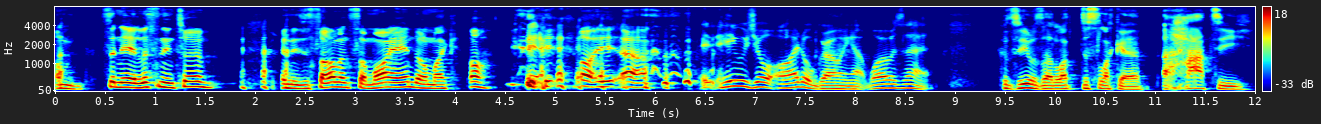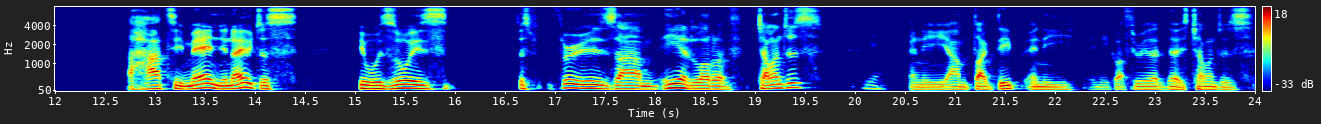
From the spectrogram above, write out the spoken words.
I'm sitting there listening to him, and there's a silence on my end. And I'm like, oh, oh, yeah, uh. It- he was your idol growing up. Why was that? because he was a lot, just like a a hearty, a hearty man, you know. Just he was always just through his um, he had a lot of challenges. Yeah, and he um dug deep and he and he got through that, those challenges.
